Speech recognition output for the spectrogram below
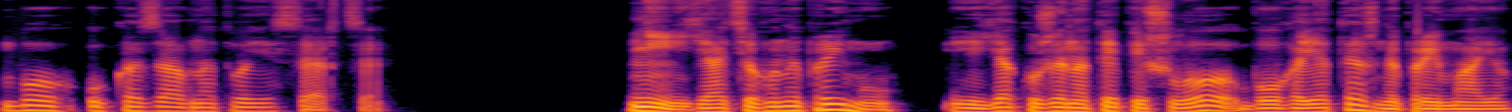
Бог указав на твоє серце. Ні, я цього не прийму, і як уже на те пішло, Бога я теж не приймаю,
